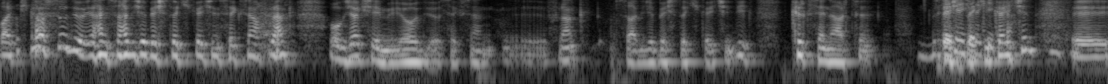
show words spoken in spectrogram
Bay Picasso diyor yani sadece 5 dakika için 80 frank olacak şey mi? Yok diyor 80 e, frank sadece 5 dakika için değil 40 sene artı 5 dakika, dakika için. E,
